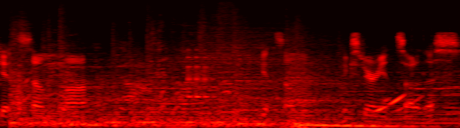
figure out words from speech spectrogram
Get some uh, get some experience out of this.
